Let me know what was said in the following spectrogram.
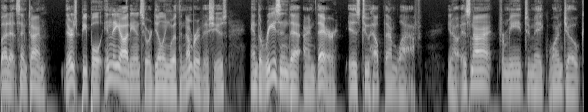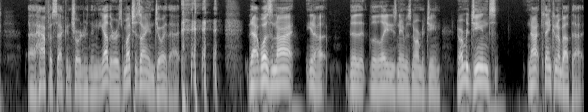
But at the same time, there's people in the audience who are dealing with a number of issues. And the reason that I'm there is to help them laugh. You know, it's not for me to make one joke a half a second shorter than the other, as much as I enjoy that. that was not, you know, the the lady's name is Norma Jean. Norma Jean's not thinking about that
